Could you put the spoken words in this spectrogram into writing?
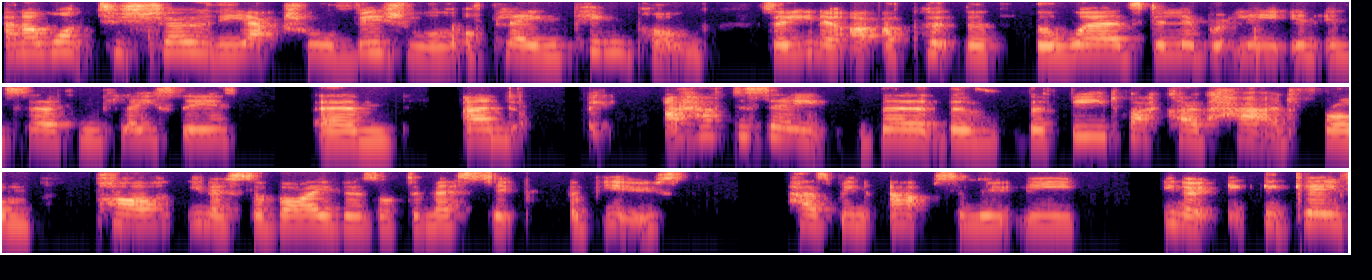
and I want to show the actual visual of playing ping pong. So you know, I, I put the the words deliberately in in certain places. Um, and I have to say the the the feedback I've had from part you know survivors of domestic abuse has been absolutely you know it, it gave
